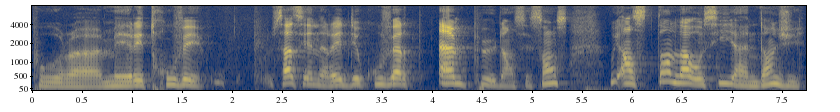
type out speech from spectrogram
pour me retrouver. Ça, c'est une redécouverte un peu dans ce sens. Oui, en ce temps-là aussi, il y a un danger.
